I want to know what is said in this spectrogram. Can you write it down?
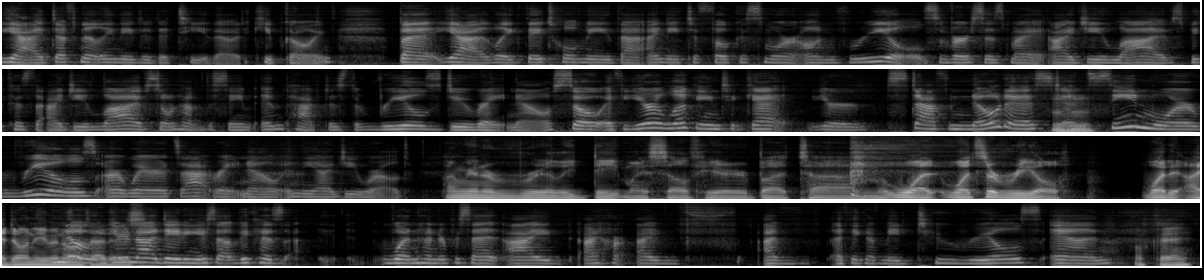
yeah, I definitely needed a tea though to keep going. But yeah, like they told me that I need to focus more on reels versus my IG lives because the IG lives don't have the same impact as the reels do right now. So if you're looking to get your stuff noticed and seen more, reels are where it's at right now in the IG world. I'm gonna really date myself here, but um, what what's a reel? What I don't even know No, what that you're is. not dating yourself because 100% I I I've I've I think I've made two reels and okay.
